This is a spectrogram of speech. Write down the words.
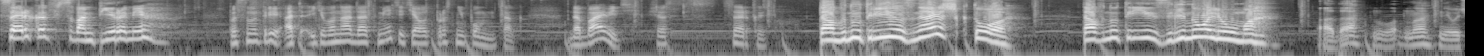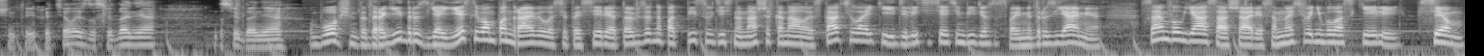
церковь с вампирами. Посмотри, от- его надо отметить, я вот просто не помню. Так, добавить. Сейчас церковь. Там внутри, знаешь кто? Там внутри из линолеума. А, да? Ну ладно, не очень-то и хотелось. До свидания. До свидания. В общем-то, дорогие друзья, если вам понравилась эта серия, то обязательно подписывайтесь на наши каналы, ставьте лайки и делитесь этим видео со своими друзьями. С вами был я, Саша Ари, со мной сегодня была Скелли. Всем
